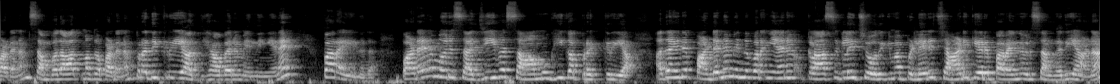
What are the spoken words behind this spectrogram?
പഠനം സമ്പദാത്മക പഠനം പ്രതിക്രിയ അധ്യാപനം എന്നിങ്ങനെ പറയുന്നത്. പഠനം ഒരു സജീവ സാമൂഹിക പ്രക്രിയ. അതായത് പഠനം എന്ന് പറഞ്ഞ് ഞാൻ ക്ലാസ്സുകളിൽ ചോദിക്കുമ്പോൾ പിള്ളേർ ചാടിക്കേറി പറയുന്ന ഒരു സംഗതിയാണ്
